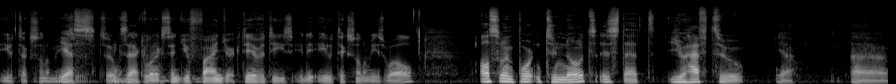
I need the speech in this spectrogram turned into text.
EU taxonomy. Yes, so, exactly. To what extent you find your activities in the EU taxonomy as well. Also important to note is that you have to, yeah, uh,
